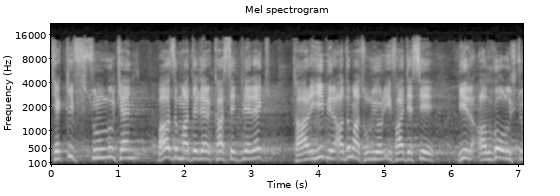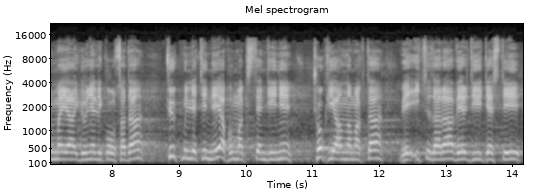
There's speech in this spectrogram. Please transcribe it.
Teklif sunulurken bazı maddeler kastedilerek tarihi bir adım atılıyor ifadesi bir algı oluşturmaya yönelik olsa da Türk milleti ne yapılmak istendiğini çok iyi anlamakta ve iktidara verdiği desteği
